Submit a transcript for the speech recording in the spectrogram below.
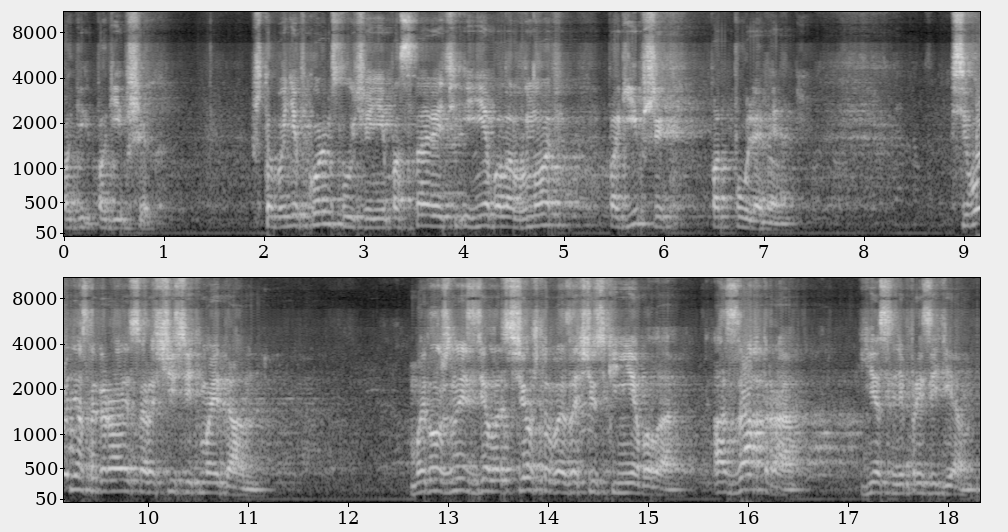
погибших, чтобы ни в коем случае не поставить и не было вновь погибших под пулями. Сегодня собираются расчистить Майдан. Мы должны сделать все, чтобы зачистки не было. А завтра, если президент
